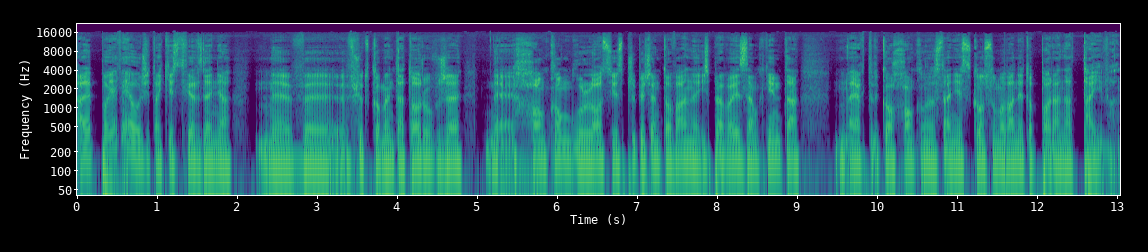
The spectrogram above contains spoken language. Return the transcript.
ale pojawiają się takie stwierdzenia w, wśród komentatorów, że Hongkongu los jest przypieczętowany i sprawa jest zamknięta, a jak tylko Hongkong zostanie skonsumowany, to pora na Tajwan.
